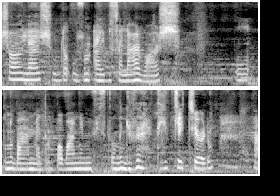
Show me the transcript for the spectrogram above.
Şöyle şurada uzun elbiseler var. Bu, bunu beğenmedim. Babaannemin fistanı gibi deyip geçiyorum. Ha,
